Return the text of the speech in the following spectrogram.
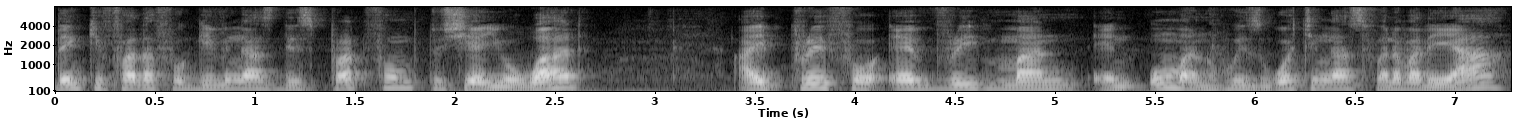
Thank you, Father, for giving us this platform to share your word. I pray for every man and woman who is watching us whenever they are.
